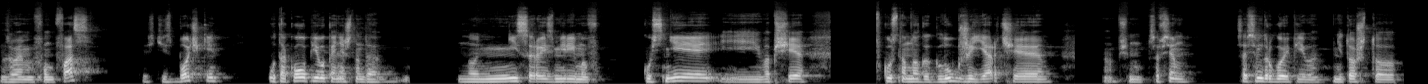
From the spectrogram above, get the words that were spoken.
называемый фомфас, то есть из бочки. У такого пива, конечно, да, но не сыроизмеримо вкуснее и вообще вкус намного глубже, ярче. В общем, совсем совсем другое пиво. Не то, что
